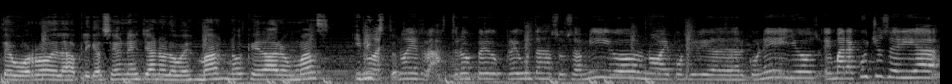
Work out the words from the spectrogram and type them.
te borró de las aplicaciones, ya no lo ves más, no quedaron más y no listo. Hay, no hay rastro, preguntas a sus amigos, no hay posibilidad de dar con ellos. En Maracucho sería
